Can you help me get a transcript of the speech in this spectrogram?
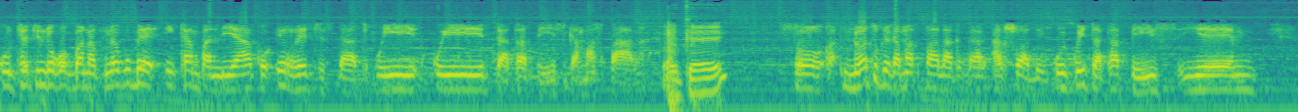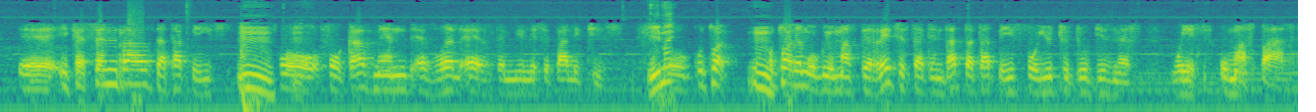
Kuthetha into okokubana funeka ube ikhampani yakho i-registered kwi- kwi-database kamasipala Okay. so not ke kamasipala uh, actually kwi- kwi-database ye uh, it's a central database Mm. for for government as well as the municipalities Yima so kuthiwa Mm. kuthiwa ke ngoku you must be registered in that database for you to do business with umasipala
